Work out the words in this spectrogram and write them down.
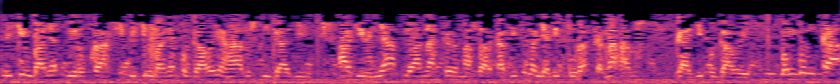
bikin banyak birokrasi, bikin banyak pegawai yang harus digaji. Akhirnya dana ke masyarakat itu menjadi kurang karena harus gaji pegawai. Membengkak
